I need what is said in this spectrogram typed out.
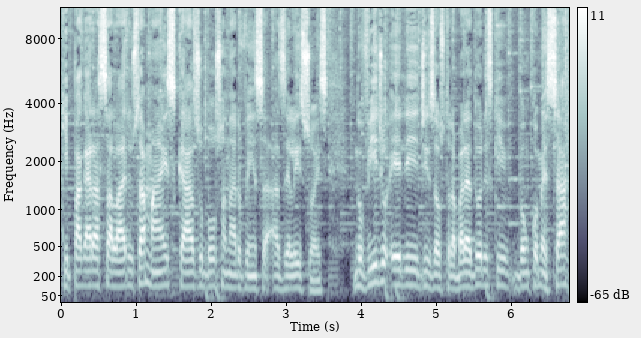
que pagará salários a mais caso Bolsonaro vença as eleições. No vídeo, ele diz aos trabalhadores que vão começar,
